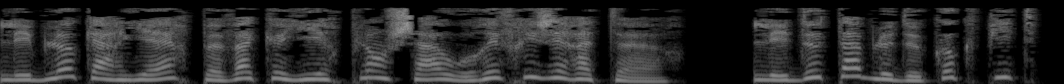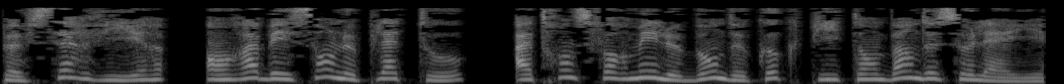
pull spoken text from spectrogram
Les blocs arrière peuvent accueillir plancha ou réfrigérateur. Les deux tables de cockpit peuvent servir, en rabaissant le plateau, à transformer le banc de cockpit en bain de soleil.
